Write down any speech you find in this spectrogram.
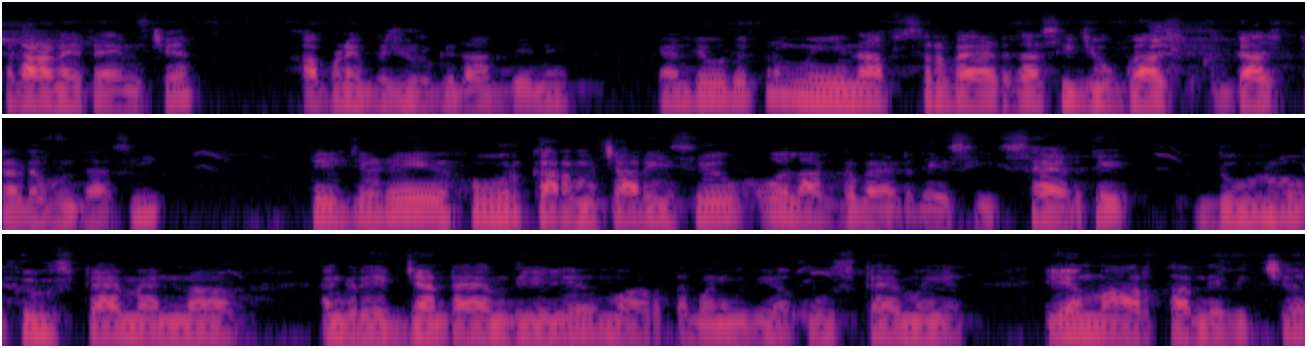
ਪੁਰਾਣੇ ਟਾਈਮ 'ਚ, ਆਪਣੇ ਬਜ਼ੁਰਗ ਦਾਦੇ ਨੇ। ਕਹਿੰਦੇ ਉਹਦੇ ਕੋਲ ਮੇਨ ਅਫਸਰ ਬੈਠਦਾ ਸੀ, ਜੋ ਗਜਟਡ ਹੁੰਦਾ ਸੀ। ਤੇ ਜਿਹੜੇ ਹੋਰ ਕਰਮਚਾਰੀ ਸੀ, ਉਹ ਅਲੱਗ ਬੈਠਦੇ ਸੀ ਸਾਈਡ ਤੇ। ਦੂਰ ਹੋ ਕੇ ਉਸ ਟਾਈਮ ਇੰਨਾ ਅੰਗਰੇਜ਼ਾਂ ਟਾਈਮ ਦੀ ਇਹ ਇਮਾਰਤ ਬਣੀ ਹੋਈ ਆ, ਉਸ ਟਾਈਮ ਇਹ ਇਮਾਰਤਾਂ ਦੇ ਵਿੱਚ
